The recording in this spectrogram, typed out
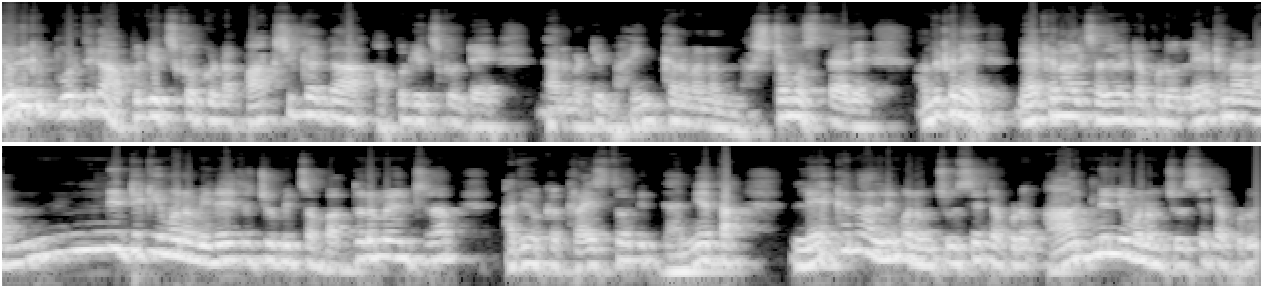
దేవునికి పూర్తిగా అప్పగించుకోకుండా పాక్షికంగా అప్పగించుకుంటే దాన్ని బట్టి భయంకరమైన నష్టం వస్తుంది అందుకనే లేఖనాలు చదివేటప్పుడు లేఖనాలు అన్నిటికీ మనం ఏదైతే చూపించ భక్తులమే ఉంటున్నాం. అది ఒక క్రైస్తవుని ధన్యత. లేఖనాల్ని మనం చూసేటప్పుడు ఆజ్ఞల్ని మనం చూసేటప్పుడు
